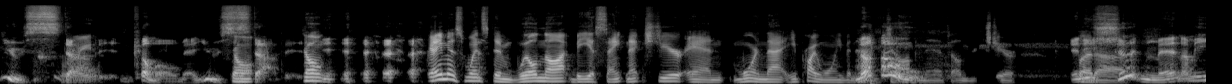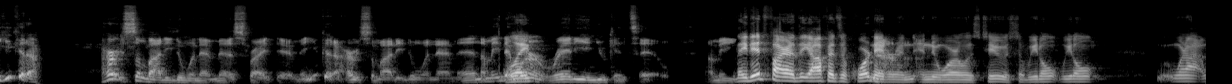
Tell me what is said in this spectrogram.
You stop right. it. Come on, man. You don't, stop it. Don't. Jameis Winston will not be a Saint next year, and more than that, he probably won't even have no. a job in the NFL next year. And but, he uh, shouldn't, man. I mean, he could have hurt somebody doing that mess right there, man. You could have hurt somebody doing that, man. I mean, they well, weren't ready, and you can tell. I mean, they did fire the offensive coordinator in, in New Orleans too, so we don't we don't we're not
